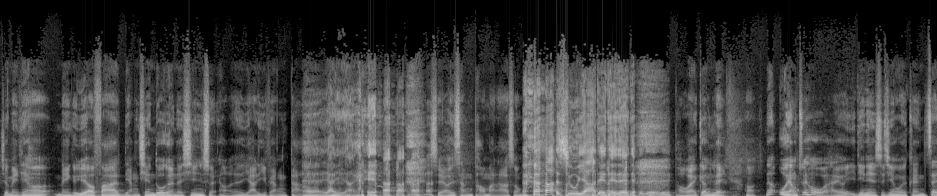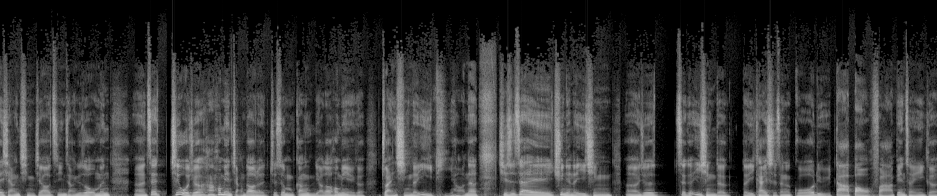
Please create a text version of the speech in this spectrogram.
就每天要每个月要发两千多个人的薪水哈，那压力非常大，哎，压力大，压力大，所以要去常跑马拉松，舒压，对对对对对对，跑回来更累。好，那我想最后我还有一点点时间，我可能再想请教执行长，就是说我们呃，在其实我觉得他后面讲到了，就是我们刚聊到后面有一个转型的议题哈。那其实，在去年的疫情，呃，就是这个疫情的。的一开始，整个国旅大爆发，变成一个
